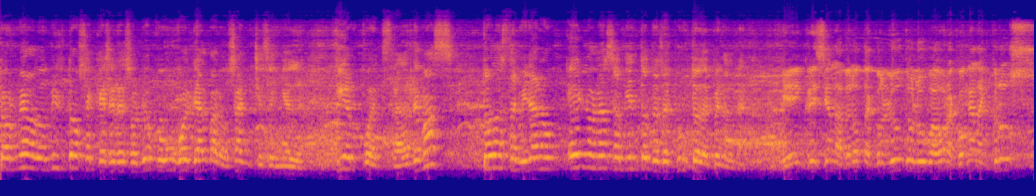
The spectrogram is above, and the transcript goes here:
torneo 2012 que se resolvió con un gol de Álvaro Sánchez en el tiempo extra. Además, todas terminaron en los lanzamientos desde el punto de penal. Bien, Cristian, la pelota con Lugo, Lugo ahora con Alan Cruz.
